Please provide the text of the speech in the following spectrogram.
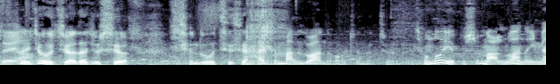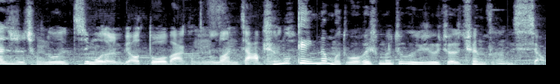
对呀、所以就觉得就是成都其实还是蛮乱的，我真的觉得。成都也不是蛮乱的，应该就是成都寂寞的人比较多吧，可能乱加朋友成都 gay 那么多，为什么就就觉得圈子很小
